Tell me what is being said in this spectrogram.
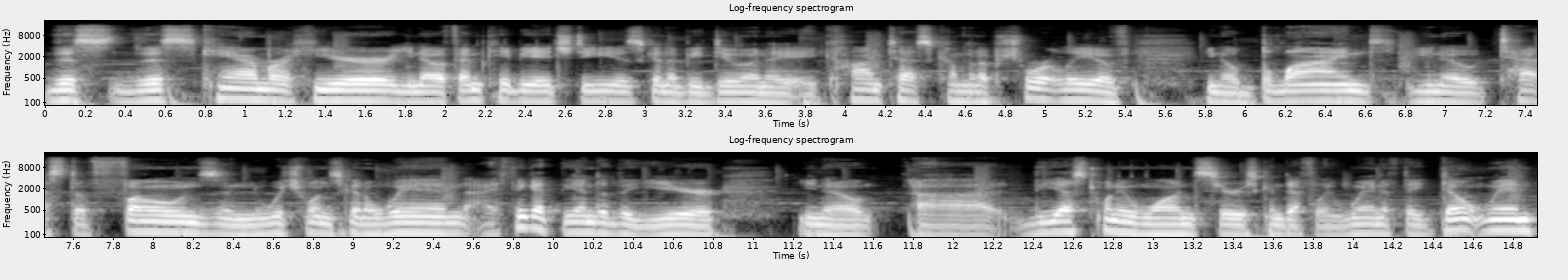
this this camera here you know if mkbhd is going to be doing a, a, contest coming up shortly of you know blind you know test of phones and which one's going to win i think at the end of the year you know uh, the s21 series can definitely win. If they don't win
